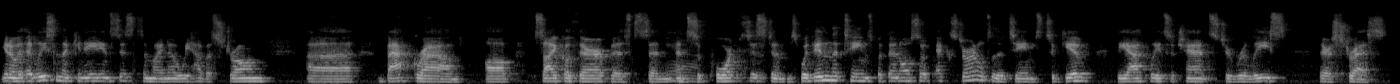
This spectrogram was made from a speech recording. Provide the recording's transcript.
You know, at least in the Canadian system, I know we have a strong uh, background of psychotherapists and, yeah. and support systems within the teams, but then also external to the teams to give the athletes a chance to release their stress.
